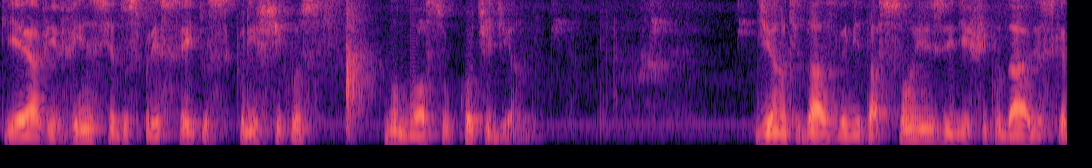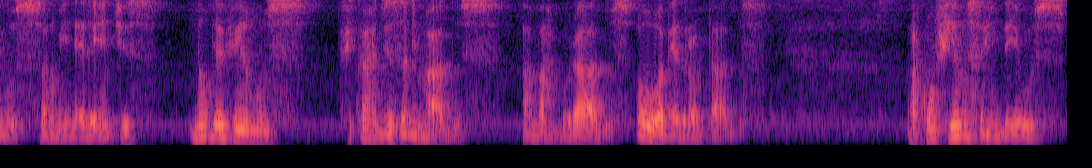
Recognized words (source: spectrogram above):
que é a vivência dos preceitos crísticos no nosso cotidiano. Diante das limitações e dificuldades que nos são inerentes, não devemos ficar desanimados, amargurados ou amedrontados a confiança em Deus,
